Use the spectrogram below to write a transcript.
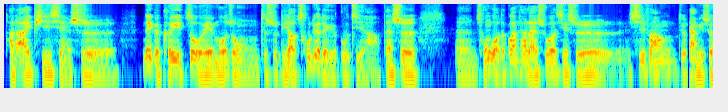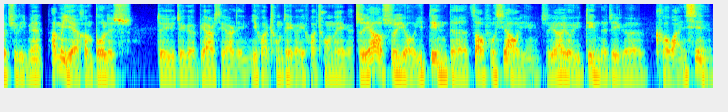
它的 IP 显示。那个可以作为某种就是比较粗略的一个估计哈，但是，嗯，从我的观察来说，其实西方就加密社区里面，他们也很 bullish，对于这个 BRC 二零，一会儿冲这个，一会儿冲那个，只要是有一定的造富效应，只要有一定的这个可玩性，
